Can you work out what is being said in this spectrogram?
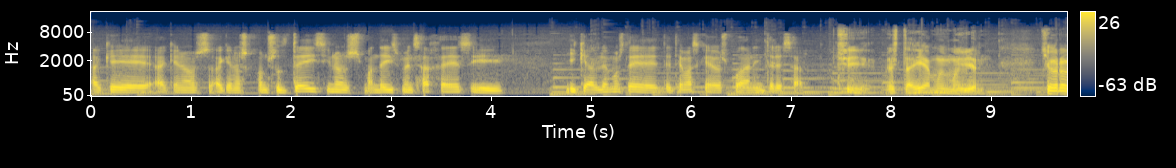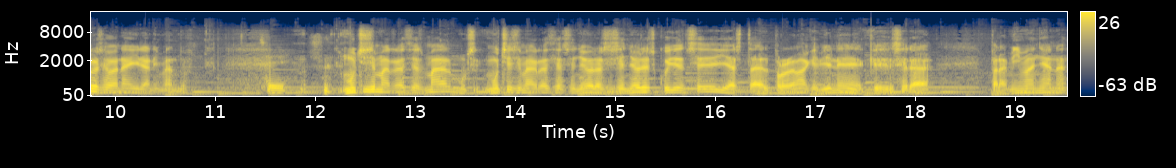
a que, a, que nos, a que nos consultéis y nos mandéis mensajes y, y que hablemos de, de temas que os puedan interesar. Sí, estaría muy, muy bien. Yo creo que se van a ir animando. Sí. Muchísimas gracias, Mar. much- muchísimas gracias, señoras y señores. Cuídense y hasta el programa que viene, que será para mí mañana,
